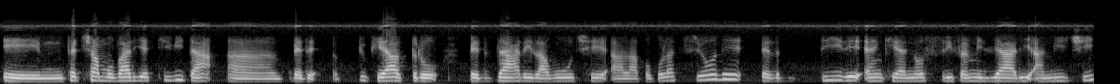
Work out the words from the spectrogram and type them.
e um, facciamo varie attività uh, per, più che altro per dare la voce alla popolazione, per dire anche ai nostri familiari, amici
